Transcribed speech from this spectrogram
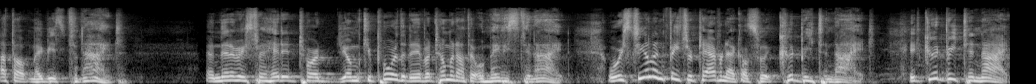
I thought maybe it's tonight. And then if we headed toward Yom Kippur, the Day of Atonement. I thought, well, maybe it's tonight. We're still in Feast of Tabernacles, so it could be tonight. It could be tonight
